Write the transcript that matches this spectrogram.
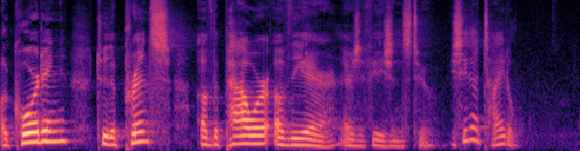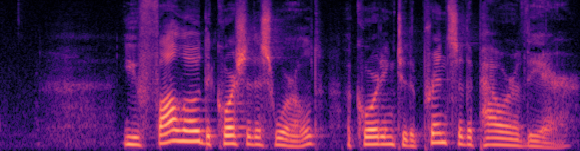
According to the prince of the power of the air. There's Ephesians 2. You see that title? You followed the course of this world according to the prince of the power of the air,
